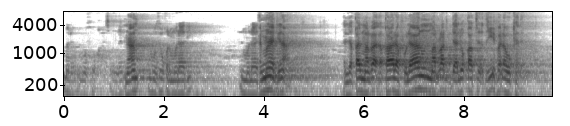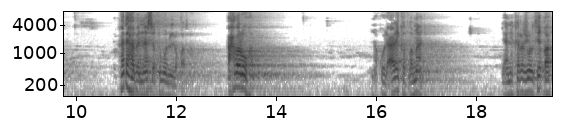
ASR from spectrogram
الموثوق نعم. الموثوق المنادي. المنادي. المنادي نعم. اللي قال من قال فلان من رد لقطته فله كذا فذهب الناس يطلبون اللقطة أحضروها. نقول عليك الضمان. لأنك رجل ثقة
